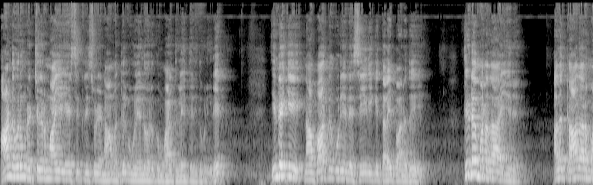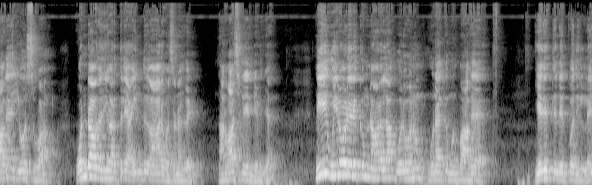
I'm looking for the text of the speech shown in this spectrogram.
ஆண்டவரும் இரட்சகருமாய இயேசு கிறிஸ்துடைய நாமத்தில் உங்கள் எல்லோருக்கும் வாழ்த்துக்களை தெரிந்து கொள்கிறேன். இன்றைக்கு நாம் பார்க்கக்கூடிய இந்த செய்திக்கு தலைப்பானது திடமனதாய் இரு. அதற்கு ஆதாரமாக யோசுவா ஒன்றாவது அதிகாரத்திலே ஐந்து ஆறு வசனங்கள். நான் வாசிக்கிறேன் கேளுங்க. நீ உயிரோடு இருக்கும் நாளெல்லாம் ஒருவனும் உனக்கு முன்பாக எதிர்த்து நிற்பதில்லை.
